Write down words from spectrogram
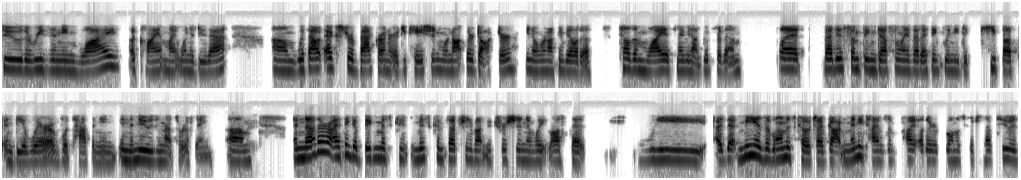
to the reasoning why a client might want to do that. Um, without extra background or education, we're not their doctor. You know, we're not going to be able to tell them why it's maybe not good for them. But that is something definitely that I think we need to keep up and be aware of what's happening in the news and that sort of thing. Um, another, I think, a big miscon- misconception about nutrition and weight loss that we, uh, that me as a wellness coach, I've gotten many times, and probably other wellness coaches have too, is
